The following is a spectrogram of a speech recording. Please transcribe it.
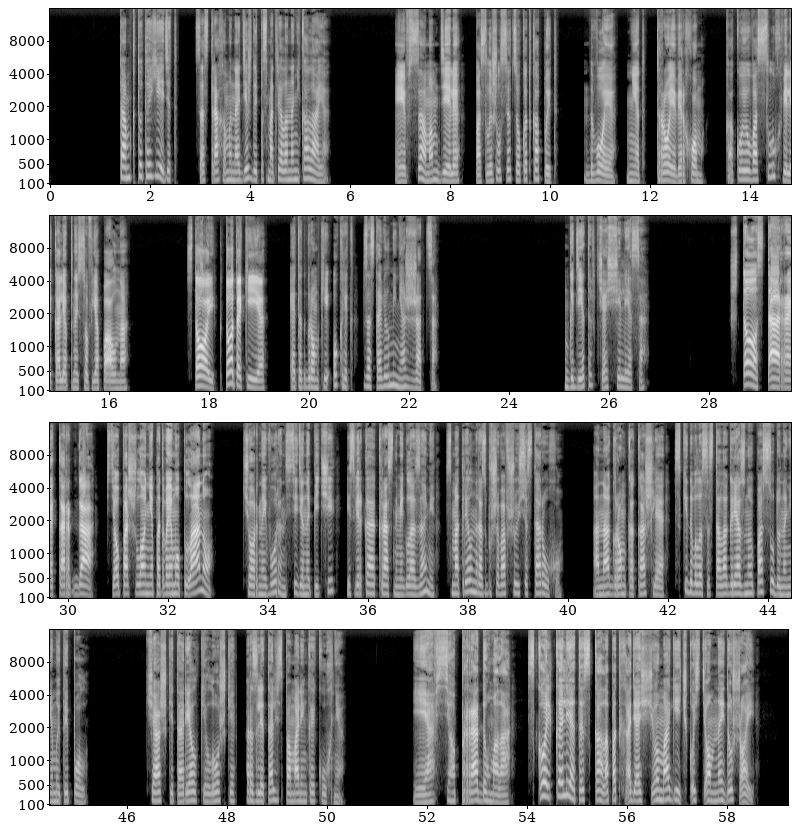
«Там кто-то едет», Со страхом и надеждой посмотрела на Николая. «И в самом деле», — послышался цокот копыт. «Двое, нет, трое верхом. Какой у вас слух великолепный, Софья Павловна!» «Стой! Кто такие?» Этот громкий окрик заставил меня сжаться. Где-то в чаще леса. «Что, старая корга, все пошло не по твоему плану?» Черный ворон, сидя на печи и сверкая красными глазами, смотрел на разбушевавшуюся старуху. Она, громко кашляя, скидывала со стола грязную посуду на немытый пол. Чашки, тарелки, ложки разлетались по маленькой кухне. «Я все продумала. Сколько лет искала подходящую магичку с темной душой.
